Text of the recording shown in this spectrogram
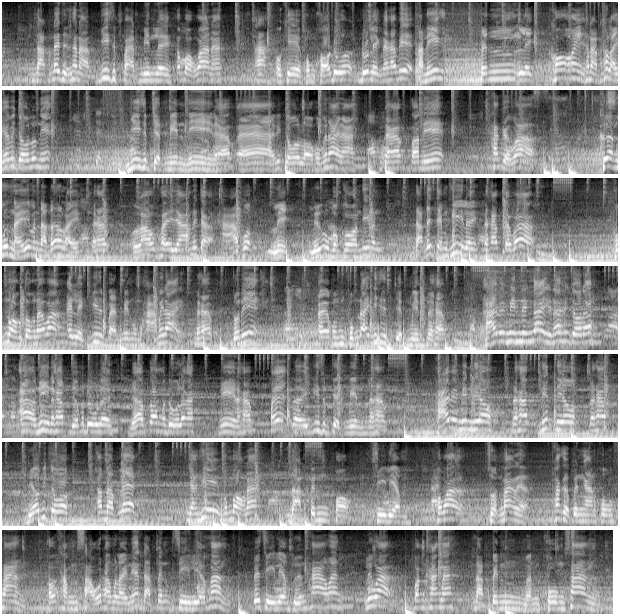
ดัดได้ถึงขนาด 28 มิลเลยเขาบอกว่านะอะโอเค ผมขอดูดูเหล็กนะครับพี่ อันนี้เป็นเหล็กข้ออ้อยขนาดเท่าไหร่ครับพี่โจรุ่นนี้ 27 มิลนี่นะครับแหมพี่โจหลอกผมไม่ได้นะนะครับ ตอนนี้ถ้าเกิดว่าเครื่องรุ่นไหนที่มันดัดได้เท่าไหร่นะครับ เราพยายามที่จะหาพวกเหล็กหรืออุปกรณ์ที่มันดัดได้เต็มที่เลยนะครับ แต่ว่าผมบอกตรงนะว่าไอ้เหล็ก 28 มิลผมหาไม่ได้นะครับ ตัวนี้เออผมผมได้ 27 มิลนะครับ หายไปมิลหนึ่งได้อยู่นะพี่โจนะอ้าวนี่นะครับ เดี๋ยวมาดูเลย เดี๋ยวเอากล้องมาดูแล้วกันนี่นะครับเป๊ะเลย 27 มิลนะครับ หายไปมิลเดียวนะครับ นิดเดียวนะครับ เดี๋ยวพี่โจอันดับแรกอย่างที่ผมบอกนะ ดัดเป็นปอกสี่เหลี่ยม เพราะว่าส่วนมากเนี่ยถ้าเกิดเป็นงานโครงสร้างเขาทำเสาทำอะไรเนี่ยดัดเป็นสี่เหลี่ยมบ้างเป็นสี่เหลี่ยมผืนผ้าบ้างหรือว่าบางครั้งนะ ดัดเป็นเหมือนโครงสร้าง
